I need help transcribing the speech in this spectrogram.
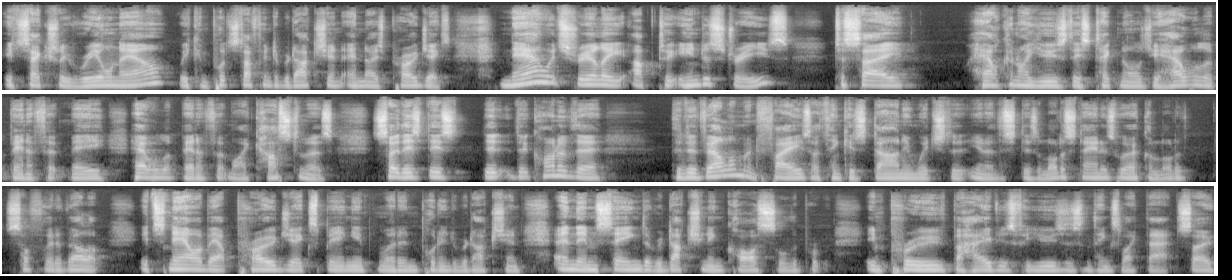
it's actually real now. We can put stuff into production and those projects. Now it's really up to industries to say, how can I use this technology? How will it benefit me? How will it benefit my customers? So there's there's the, the kind of the the development phase I think is done in which the, you know there's, there's a lot of standards work, a lot of software developed. It's now about projects being implemented and put into production, and them seeing the reduction in costs or the pr- improved behaviors for users and things like that. So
